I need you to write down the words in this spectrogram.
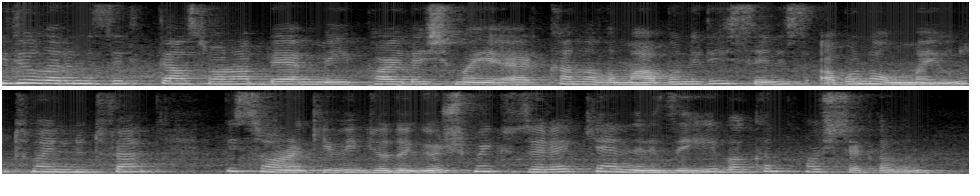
Videolarımı izledikten sonra beğenmeyi, paylaşmayı, eğer kanalıma abone değilseniz abone olmayı unutmayın lütfen. Bir sonraki videoda görüşmek üzere. Kendinize iyi bakın. Hoşçakalın.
